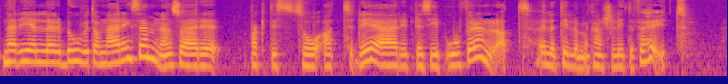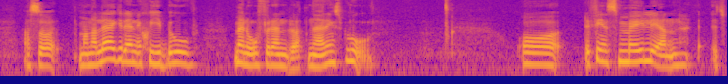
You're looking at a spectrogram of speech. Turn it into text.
När det gäller behovet av näringsämnen så är det faktiskt så att det är i princip oförändrat eller till och med kanske lite förhöjt. Alltså man har lägre energibehov men oförändrat näringsbehov. Och det finns möjligen ett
